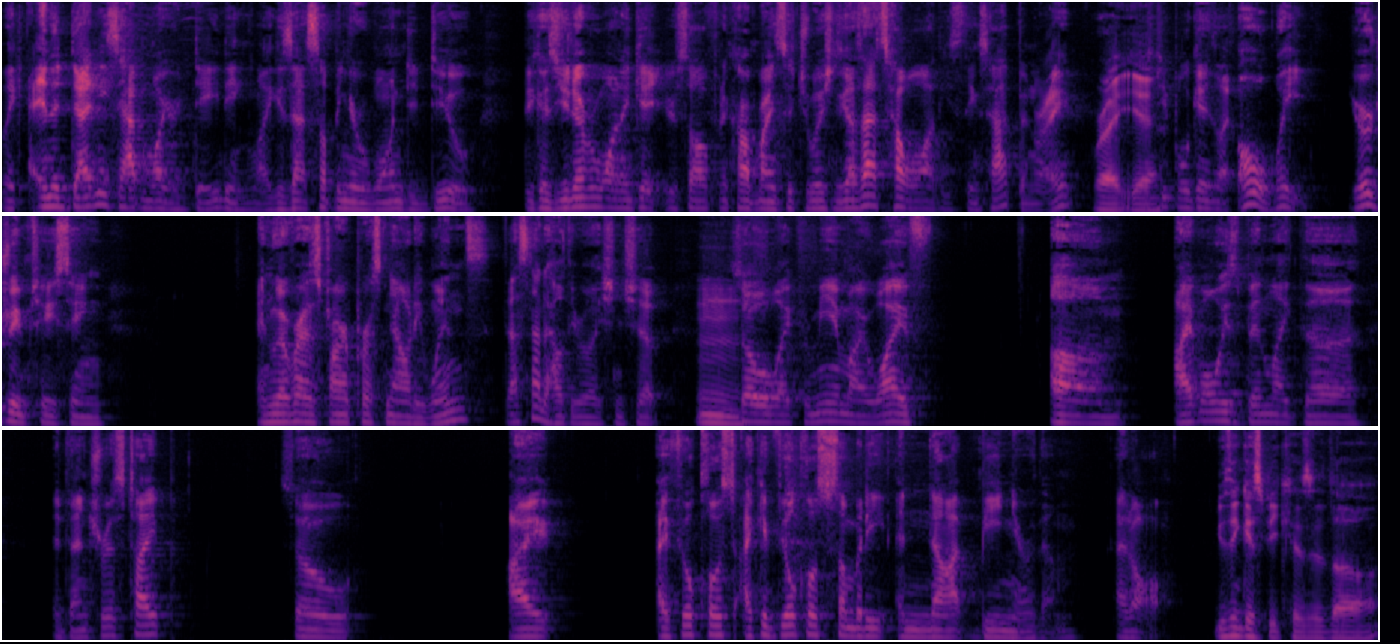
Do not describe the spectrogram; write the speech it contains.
like and that needs to happen while you're dating like is that something you're wanting to do because you never want to get yourself in a compromised situation because that's how a lot of these things happen right Right. Yeah. people getting like oh wait you're dream chasing and whoever has a stronger personality wins that's not a healthy relationship Mm. so like for me and my wife um i've always been like the adventurous type so i i feel close i can feel close to somebody and not be near them at all You think it's because of the,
